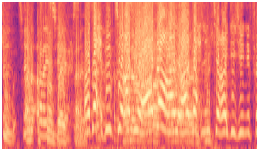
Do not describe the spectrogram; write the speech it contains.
شوف أنا أصلا إحسان. هذا حبيبتي غادي هذا هذا حلمتي غادي يجيني في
